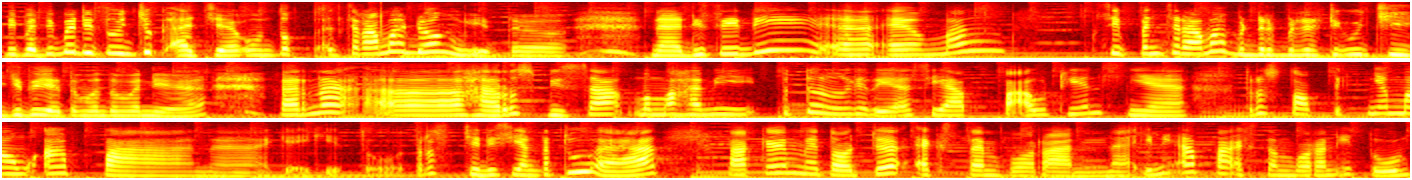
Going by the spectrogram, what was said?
Tiba-tiba ditunjuk aja untuk ceramah dong gitu. Nah di sini uh, emang si penceramah bener-bener diuji gitu ya teman-teman ya? Karena uh, harus bisa memahami betul gitu ya siapa audiensnya terus topiknya mau apa. Nah kayak gitu. Terus jenis yang kedua pakai metode ekstemporan. Nah ini apa ekstemporan itu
